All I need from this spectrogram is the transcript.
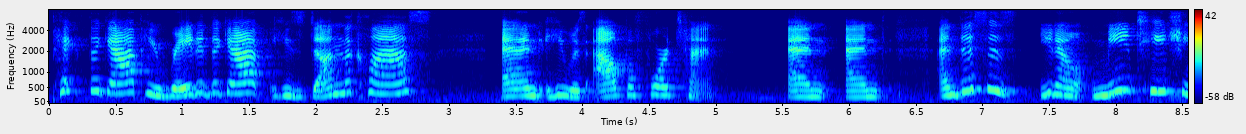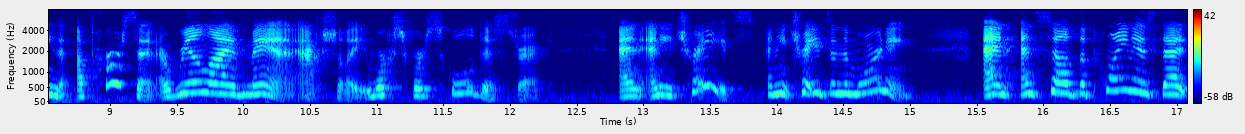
picked the gap, he rated the gap, he's done the class, and he was out before 10. And and and this is, you know, me teaching a person, a real live man actually, works for a school district. And and he trades. And he trades in the morning. And and so the point is that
